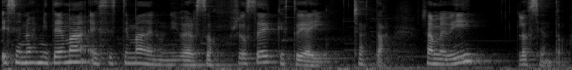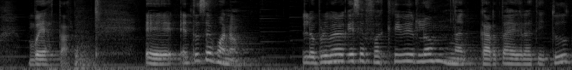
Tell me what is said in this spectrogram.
ese no es mi tema, ese es tema del universo. Yo sé que estoy ahí, ya está, ya me vi, lo siento, voy a estar. Eh, entonces bueno, lo primero que hice fue escribirlo, una carta de gratitud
